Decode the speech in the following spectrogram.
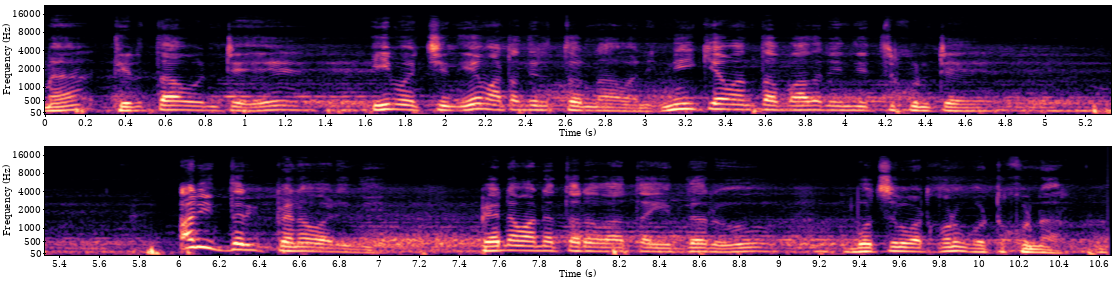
మా తిడతా ఉంటే ఏమొచ్చింది? ఏం అట్ట తిడుతున్నావని. నీకేమంత బాధ నేను తిట్టుకుంటే? అని ఇద్దరికి పెనవాడింది. పెనబడిన తర్వాత ఇద్దరు బొచ్చులు పట్టుకొని కొట్టుకున్నారు.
